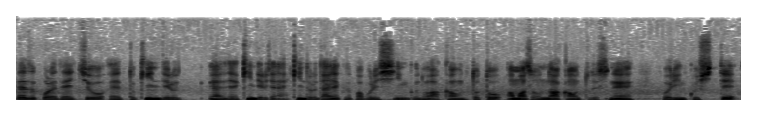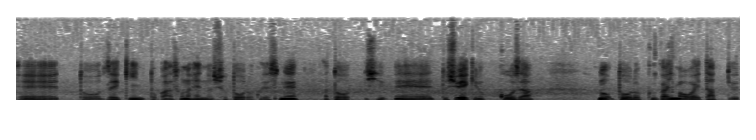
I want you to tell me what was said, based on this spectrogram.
とりあえずこれで一応、えっ、ー、と、Kindle、いや、じゃ Kindle じゃない。Kindle ダイレクトパブリッシングのアカウントと Amazon のアカウントですね。これリンクして、えっ、ー、と、税金とかその辺の書登録ですね。あと、えっ、ー、と、収益の口座の登録が今終えたっていう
